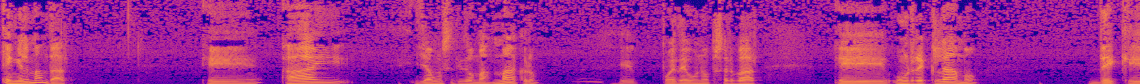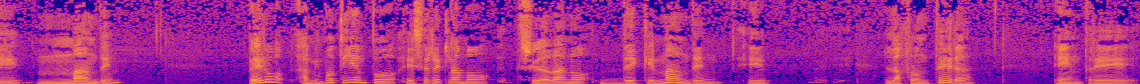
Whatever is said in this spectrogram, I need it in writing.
en el mandar, eh, hay ya un sentido más macro, eh, puede uno observar un reclamo de que manden pero al mismo tiempo, ese reclamo ciudadano de que manden eh, la frontera entre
